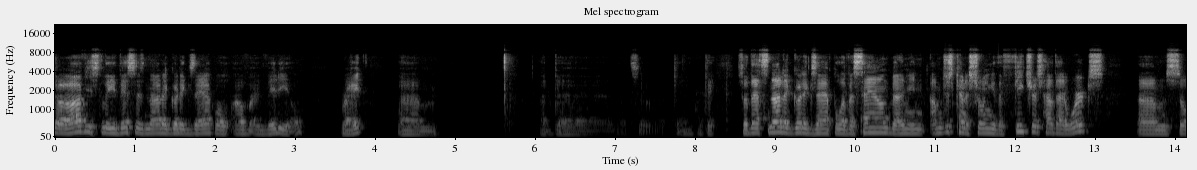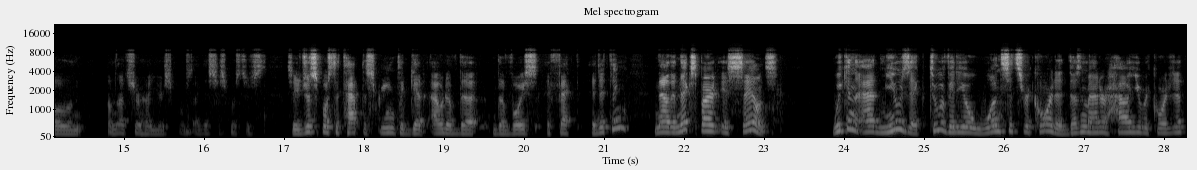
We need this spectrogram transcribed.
so obviously this is not a good example of a video right? Um but, uh, uh, okay, okay. So that's not a good example of a sound but I mean I'm just kind of showing you the features how that works. Um so I'm not sure how you're supposed to, I guess you're supposed to so you're just supposed to tap the screen to get out of the the voice effect editing. Now the next part is sounds. We can add music to a video once it's recorded. Doesn't matter how you recorded it.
